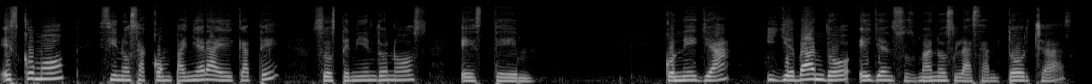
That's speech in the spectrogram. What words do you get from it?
Es como si nos acompañara Hécate sosteniéndonos este con ella y llevando ella en sus manos las antorchas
